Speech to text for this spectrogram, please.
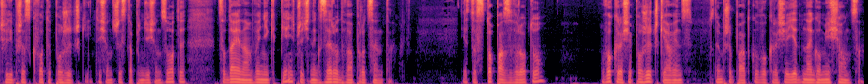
czyli przez kwotę pożyczki 1350 zł, co daje nam wynik 5,02%. Jest to stopa zwrotu w okresie pożyczki, a więc w tym przypadku w okresie jednego miesiąca.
